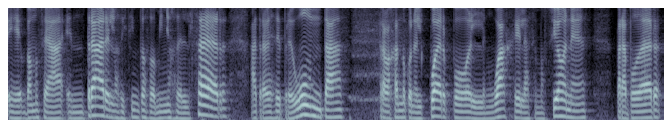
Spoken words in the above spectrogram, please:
eh, vamos a entrar en los distintos dominios del ser a través de preguntas, trabajando con el cuerpo, el lenguaje, las emociones, para poder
